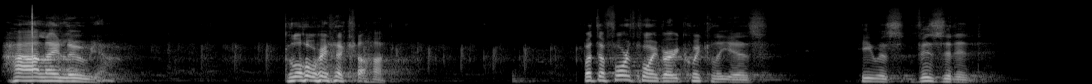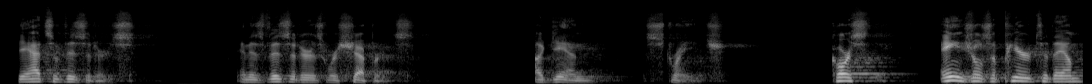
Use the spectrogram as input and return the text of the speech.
Hallelujah. Glory to God. But the fourth point, very quickly, is he was visited. He had some visitors, and his visitors were shepherds. Again, strange. Of course, angels appeared to them.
